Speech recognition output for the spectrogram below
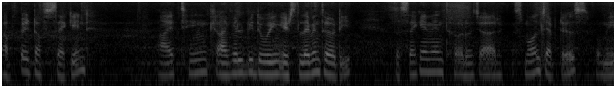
a bit of second. I think I will be doing it's 11:30. The second and third, which are small chapters for me.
